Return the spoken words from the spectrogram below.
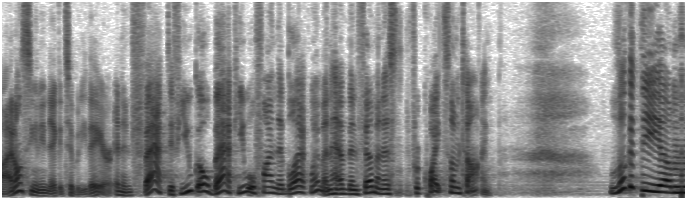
I don't see any negativity there. And in fact, if you go back, you will find that black women have been feminists for quite some time. Look at the um,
